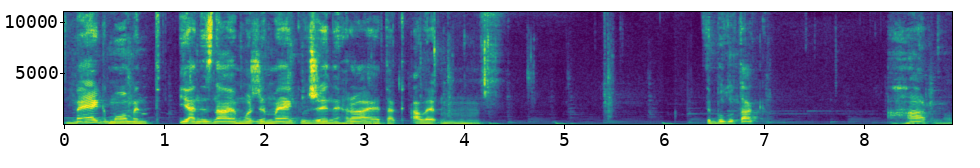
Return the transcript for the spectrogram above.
Мег момент. Я не знаю, може Мег вже не грає так, але. м, Це було так гарно.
